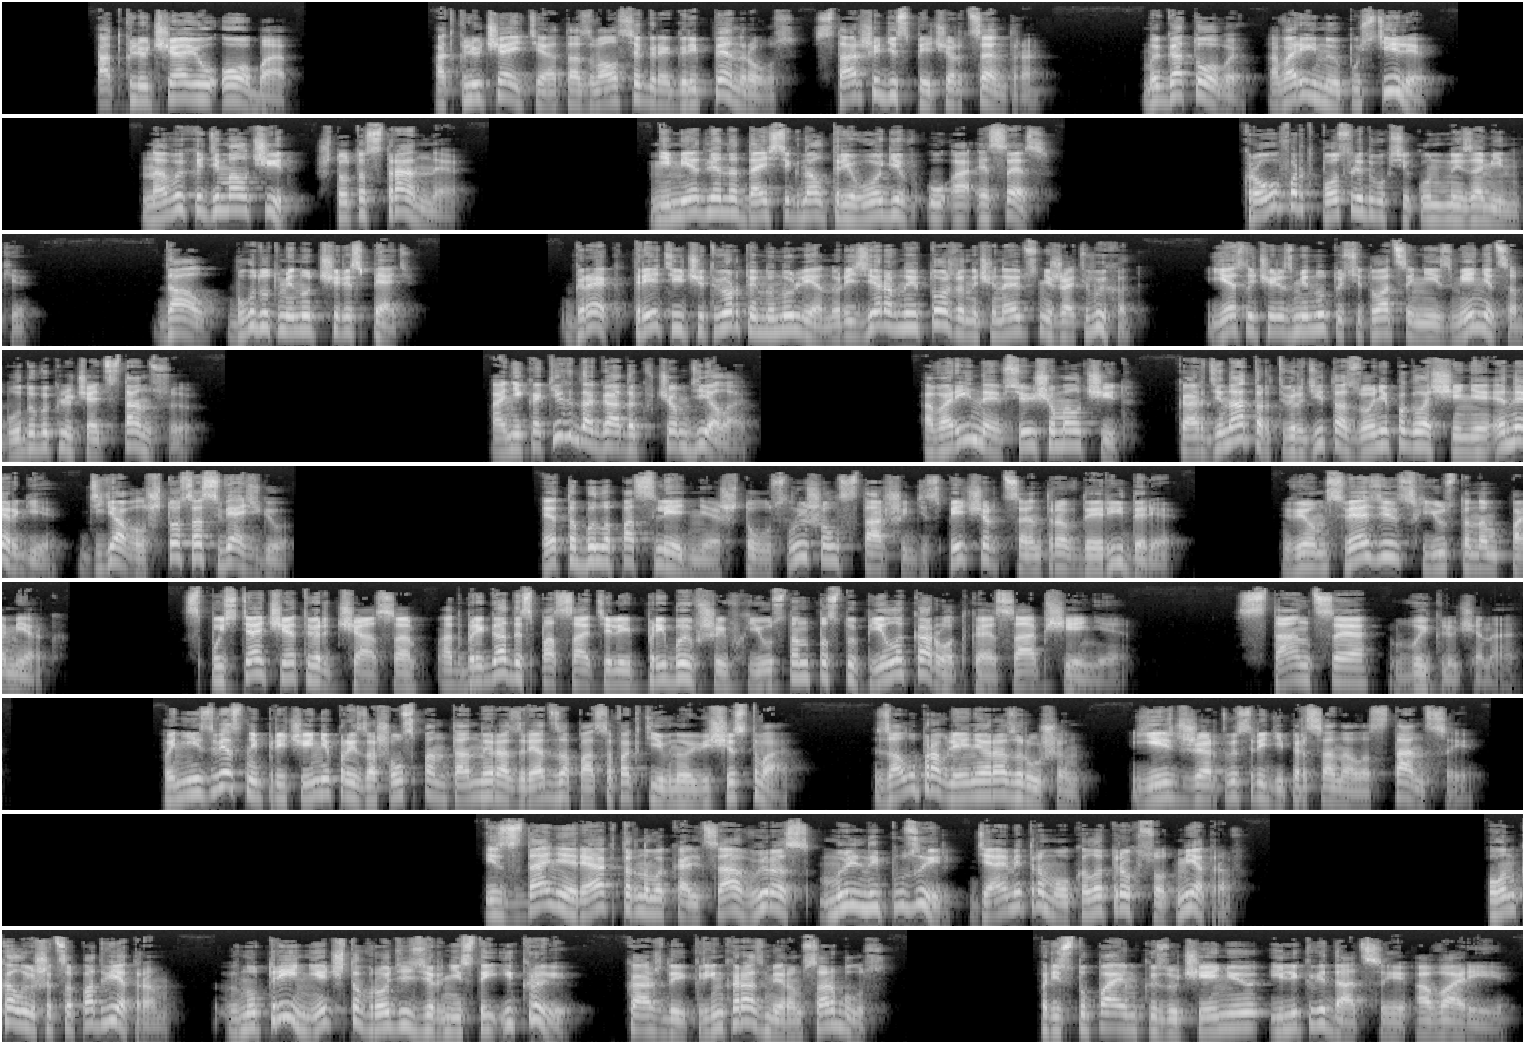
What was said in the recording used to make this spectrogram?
Отключаю оба. Отключайте, отозвался Грегори Пенроуз, старший диспетчер центра. Мы готовы. Аварийную пустили? На выходе молчит, что-то странное. Немедленно дай сигнал тревоги в УАСС. Кроуфорд после двухсекундной заминки. «Дал, будут минут через пять». «Грег, третий и четвертый на нуле, но резервные тоже начинают снижать выход. Если через минуту ситуация не изменится, буду выключать станцию». «А никаких догадок, в чем дело?» Аварийная все еще молчит. Координатор твердит о зоне поглощения энергии. Дьявол, что со связью? Это было последнее, что услышал старший диспетчер центра в Деридере. Вем связи с Хьюстоном померк. Спустя четверть часа от бригады спасателей, прибывшей в Хьюстон, поступило короткое сообщение. Станция выключена. По неизвестной причине произошел спонтанный разряд запасов активного вещества. Зал управления разрушен. Есть жертвы среди персонала станции. Из здания реакторного кольца вырос мыльный пузырь диаметром около 300 метров. Он колышется под ветром. Внутри нечто вроде зернистой икры, каждая икринка размером с арбуз. Приступаем к изучению и ликвидации аварии.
